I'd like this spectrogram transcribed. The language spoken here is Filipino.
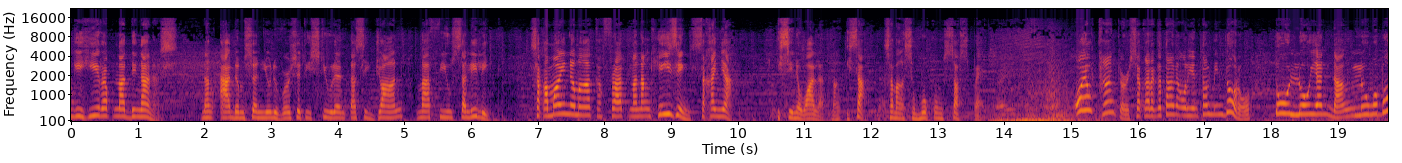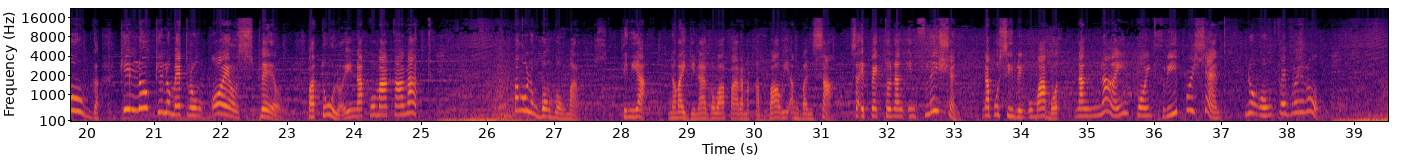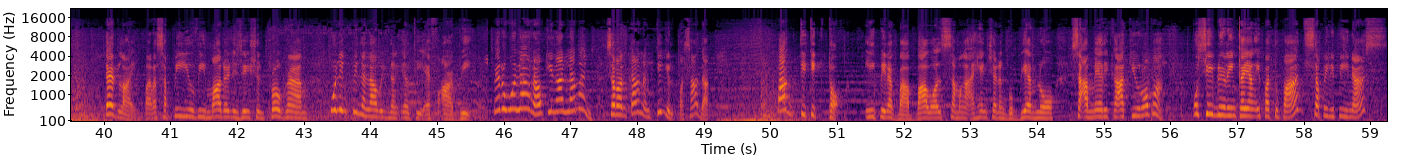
paghihirap na dinanas ng Adamson University student na si John Matthew Salilig sa kamay ng mga kafrat na nang hazing sa kanya. Isinawalat ng isa sa mga sumukong suspect. Oil tanker sa karagatan ng Oriental Mindoro tuluyan ng lumubog. Kilo-kilometrong oil spill patuloy na kumakalat. Pangulong Bongbong Marcos tiniyak na may ginagawa para makabawi ang bansa sa epekto ng inflation na posibleng umabot ng 9.3% noong Pebrero. Deadline para sa PUV Modernization Program muling pinalawig ng LTFRB. Pero wala raw kinalaman samantalang tigil pasada. Pagtitiktok, ipinagbabawal sa mga ahensya ng gobyerno sa Amerika at Europa. Posible rin kayang ipatupad sa Pilipinas?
